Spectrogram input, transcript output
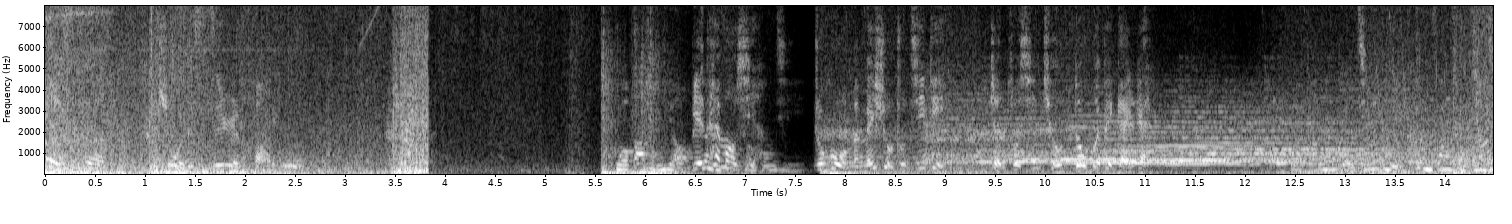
垃圾可是我的私人宝物。我方盟友别太冒险。如果我们没守住基地，整座星球都会被感染。我方盟友基地正遭受攻击。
